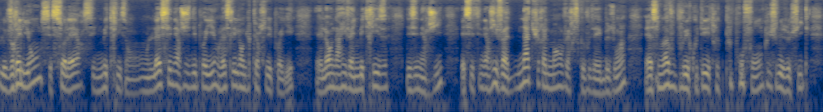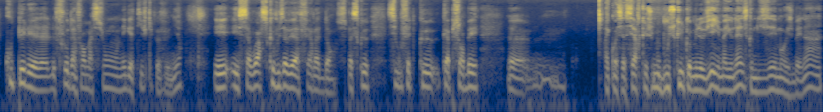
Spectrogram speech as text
le vrai lion, c'est solaire, c'est une maîtrise. On, laisse l'énergie se déployer, on laisse l'élan du cœur se déployer, et là, on arrive à une maîtrise des énergies, et cette énergie va naturellement vers ce que vous avez besoin. Et à ce moment-là, vous pouvez écouter des trucs plus profonds, plus philosophiques, couper le flot d'informations négatives qui peuvent venir, et, et savoir ce que vous avez à faire là-dedans. Parce que si vous faites que qu'absorber euh, à quoi ça sert que je me bouscule comme une vieille mayonnaise, comme disait Maurice Bénin,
